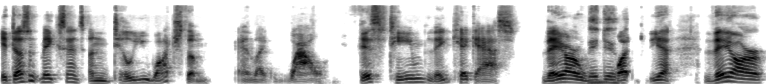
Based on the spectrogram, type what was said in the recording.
it doesn't make sense until you watch them and like, wow, this team, they kick ass. They are They do. what yeah, they are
